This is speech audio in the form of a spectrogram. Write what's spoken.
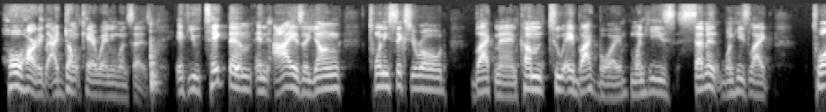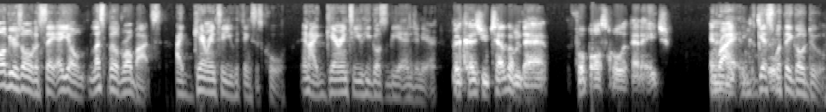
wholeheartedly. I don't care what anyone says. If you take them, and I, as a young 26 year old black man, come to a black boy when he's seven, when he's like 12 years old and say, hey, yo, let's build robots, I guarantee you he thinks it's cool and I guarantee you he goes to be an engineer. Because you tell them that football school at that age. right. Guess cool. what they go do?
